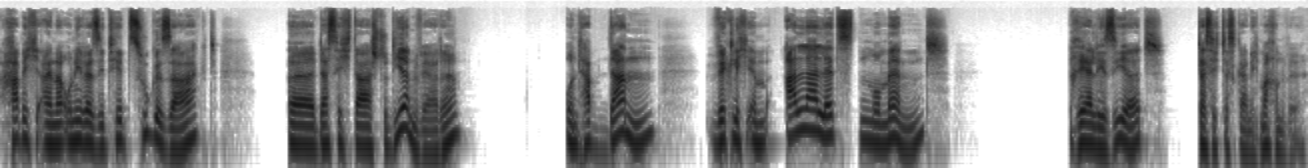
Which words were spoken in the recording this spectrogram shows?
habe ich einer Universität zugesagt, äh, dass ich da studieren werde und habe dann wirklich im allerletzten Moment realisiert, dass ich das gar nicht machen will.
